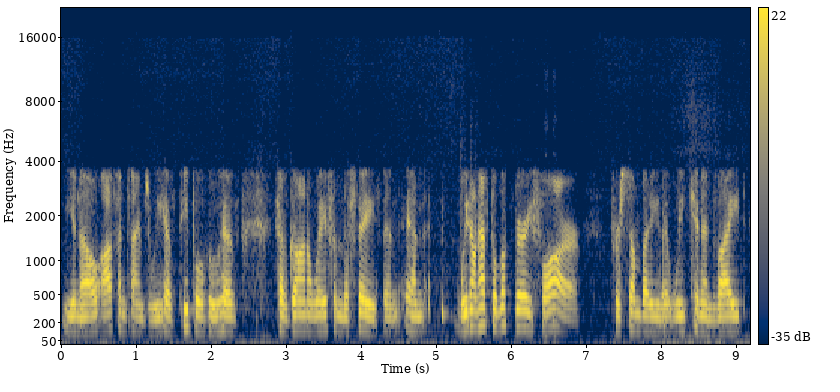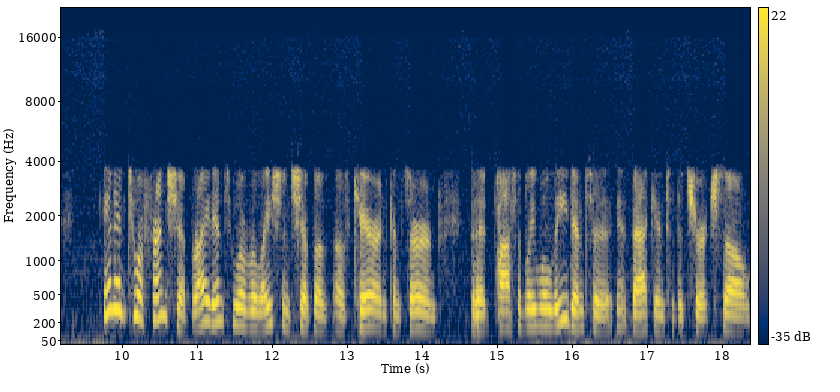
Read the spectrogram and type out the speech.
you know, oftentimes we have people who have have gone away from the faith and and we don't have to look very far for somebody that we can invite in into a friendship, right? Into a relationship of of care and concern that possibly will lead into back into the church. So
